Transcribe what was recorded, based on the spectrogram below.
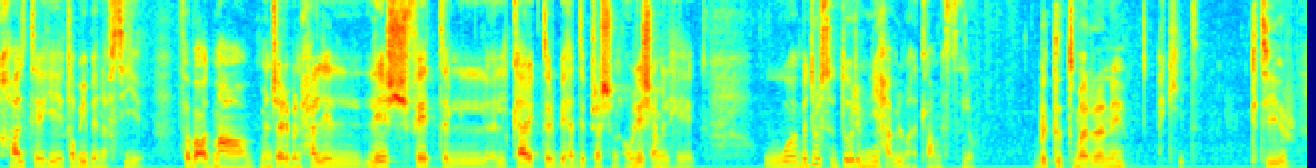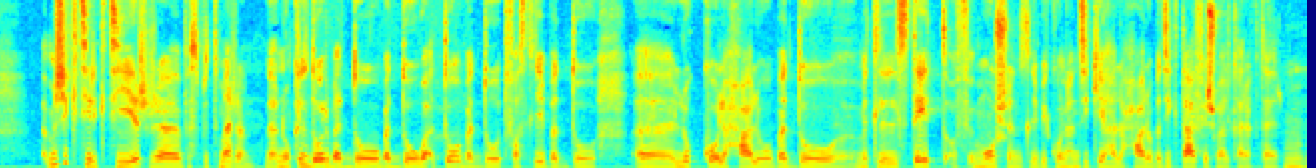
خالتي هي طبيبة نفسية. فبقعد مع بنجرب نحلل ليش فات ال- ال character بهال depression أو ليش عمل هيك. وبدرس الدور منيح قبل ما أطلع مثله بتتمرني؟ أكيد. كثير مش كتير كتير آه، بس بتمرن لأنه كل دور بده بده وقته بده تفصليه بده آه، look ه لحاله بده مثل ال state of emotions اللي بيكون عندك إياها لحاله بدك تعرفي شو هال character. مم.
